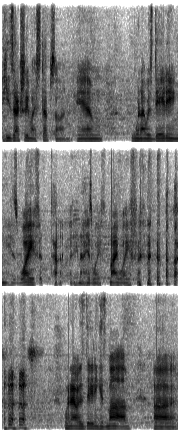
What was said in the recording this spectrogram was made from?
he's actually my stepson. And when I was dating his wife at the time, not his wife, my wife, when I was dating his mom, uh,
